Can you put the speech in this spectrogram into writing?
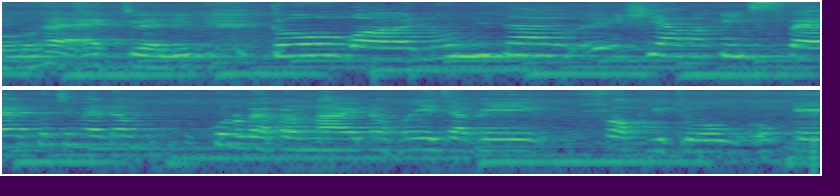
ও হ্যাঁ অ্যাকচুয়ালি তো নন্দিতা এসে আমাকে ইন্সপায়ার করছে, ম্যাডাম, কোনো ব্যাপার না, এটা হয়ে যাবে। সব কিছু ওকে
